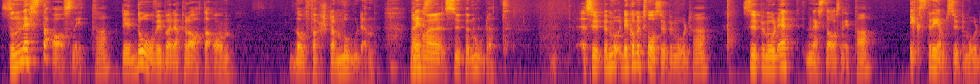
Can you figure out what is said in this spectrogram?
Så nästa avsnitt, Ja. det är då vi börjar prata om de första morden. När Näst- kommer supermordet? Supermord, det kommer två supermord. Ja. Supermord 1 nästa avsnitt. Extremt supermord.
